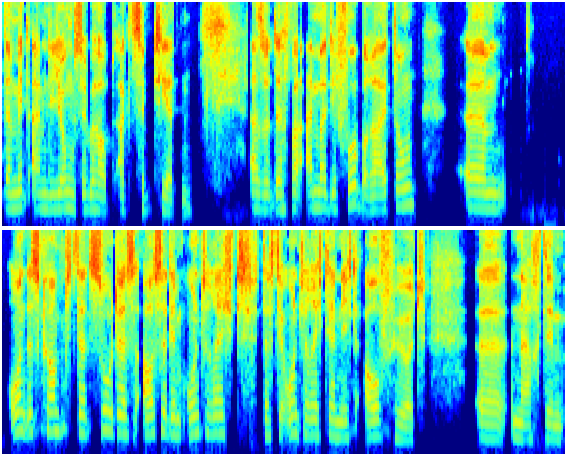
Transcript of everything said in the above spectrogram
damit einem die Jungs überhaupt akzeptierten. Also das war einmal die Vorbereitung. Ähm, und es kommt dazu, dass außer dem Unterricht, dass der Unterricht ja nicht aufhört äh, nach dem äh,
